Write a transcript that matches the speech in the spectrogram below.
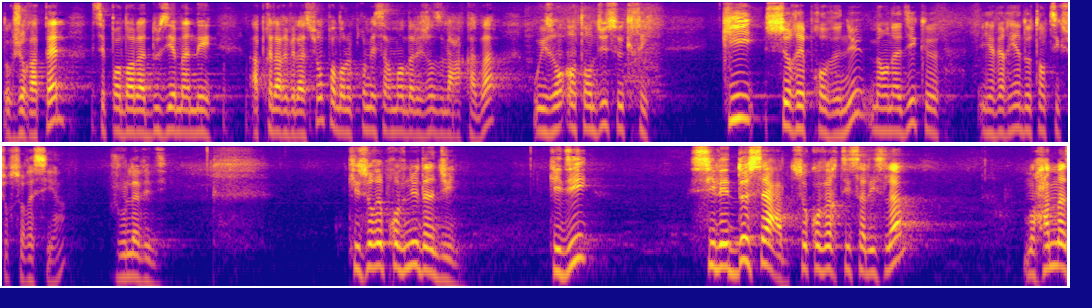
Donc je rappelle, c'est pendant la douzième année après la révélation, pendant le premier serment d'allégeance de l'Aqaba, où ils ont entendu ce cri. Qui serait provenu Mais on a dit qu'il n'y avait rien d'authentique sur ce récit. Hein je vous l'avais dit. Qui serait provenu d'un djinn. Qui dit si les deux Saad se convertissent à l'islam, Mohammed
